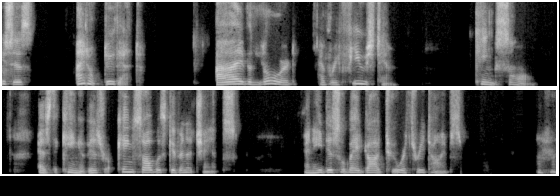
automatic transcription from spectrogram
He says, I don't do that. I, the Lord, have refused him, King Saul, as the king of Israel. King Saul was given a chance and he disobeyed God two or three times. Mm-hmm.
